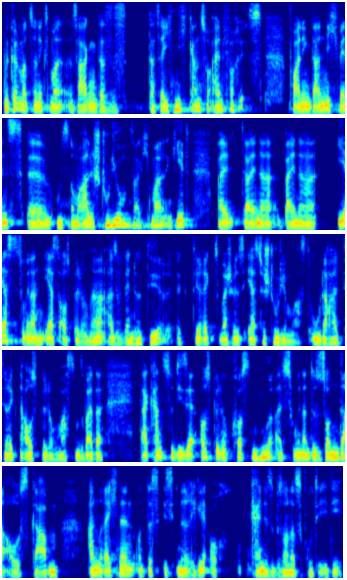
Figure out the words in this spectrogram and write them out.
wir können mal zunächst mal sagen, dass es tatsächlich nicht ganz so einfach ist. Vor allen Dingen dann nicht, wenn es äh, ums normale Studium, sag ich mal, geht, weil deiner, bei einer erst sogenannten Erstausbildung, ne? also wenn du direkt, zum Beispiel das erste Studium machst oder halt direkt eine Ausbildung machst und so weiter, da kannst du diese Ausbildungskosten nur als sogenannte Sonderausgaben anrechnen und das ist in der Regel auch keine so besonders gute Idee.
